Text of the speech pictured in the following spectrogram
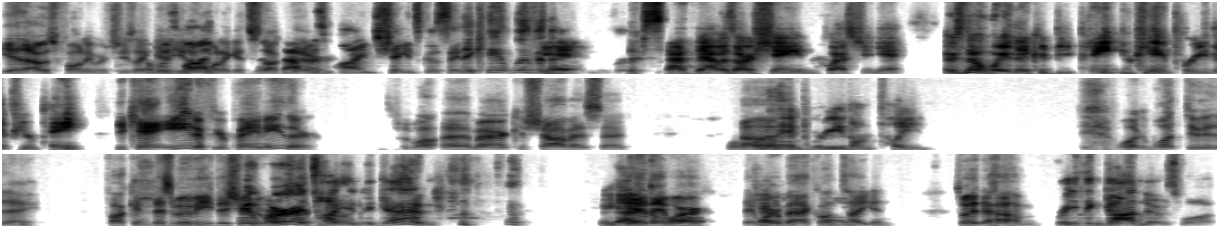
Yeah, that was funny when she's like, that yeah, you my- don't want to get that- stuck that there. was mine. Shane's gonna say they can't live in Yeah. that universe. That that was our Shane question. Yeah, there's no way they could be paint. You can't breathe if you're paint. You can't eat if you're paint either. That's what uh, America Chavez said. Well, what do they Um, breathe on Titan? Yeah, what what do they? Fucking this movie, this they were a is fun. Titan again. We Yeah, they were. They were Kevin back on Titan. So it, um, Breathing God knows what.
